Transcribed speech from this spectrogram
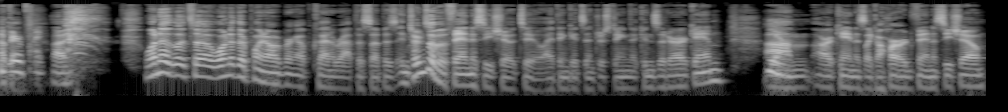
Okay. You're fine. Uh, One of let's uh, one other point I want to bring up, kind of wrap this up, is in terms of a fantasy show too. I think it's interesting to consider Arcane. Yeah. Um, Arcane is like a hard fantasy show.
